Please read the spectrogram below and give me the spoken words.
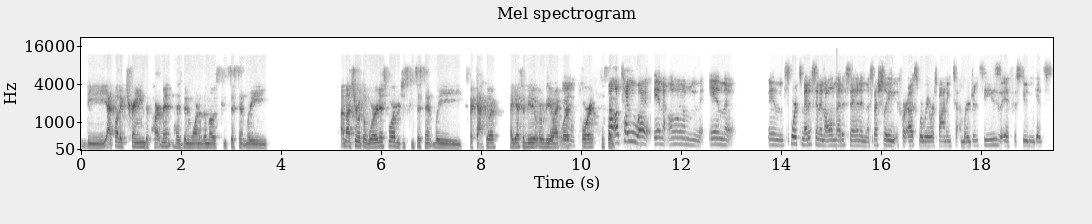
the athletic training department has been one of the most consistently. I'm not sure what the word is for, but just consistently spectacular I guess would be would be the right word yeah. for it. Just well, like, I'll tell you what in um in in sports medicine and all medicine, and especially for us where we're responding to emergencies, if a student gets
